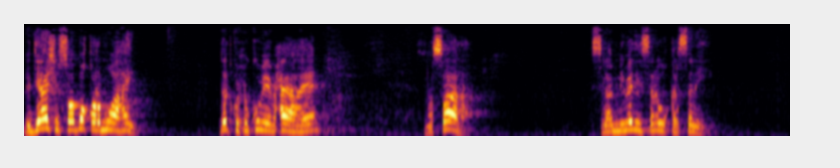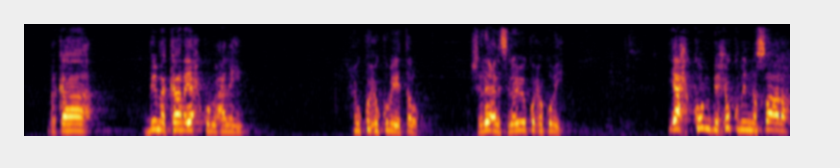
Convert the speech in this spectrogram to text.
Najaashi soo boqor muu ahayn. Dadku xukumaya maxay ahaayeen? Nasaara. Islaamnimadiisana wuu qarsanayay. Marka bima kaana yaxkumu calayhim? Muxuu ku xukumayay talow shariica islamiya ku xukumay. Yaxkum bixukmi nasaara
